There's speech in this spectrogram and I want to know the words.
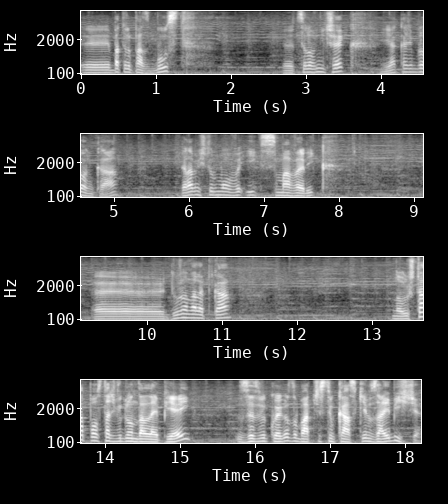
Yy, Battle Pass Boost. Yy, celowniczek. Jakaś brońka. Karabin szturmowy X Maverick. Yy, duża nalepka. No już ta postać wygląda lepiej ze zwykłego. Zobaczcie, z tym kaskiem zajebiście.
